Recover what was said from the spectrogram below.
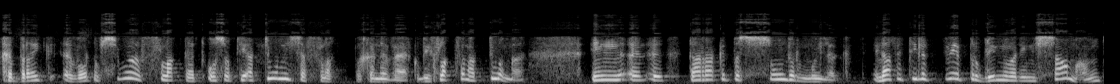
gebruik uh, word op so 'n vlak dat ons op die atomiese vlak begine werk, op die vlak van atome. En uh, uh, daar raak dit besonder moeilik. En daar's natuurlik twee probleme wat in samehang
